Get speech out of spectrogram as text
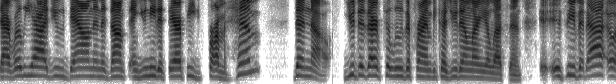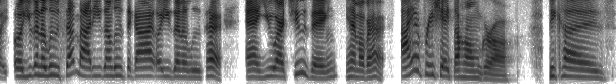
that really had you down in the dumps, and you needed therapy from him, then no. You deserve to lose a friend because you didn't learn your lesson. It's either that or, or you're gonna lose somebody, you're gonna lose the guy, or you're gonna lose her. And you are choosing him over her. I appreciate the homegirl because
